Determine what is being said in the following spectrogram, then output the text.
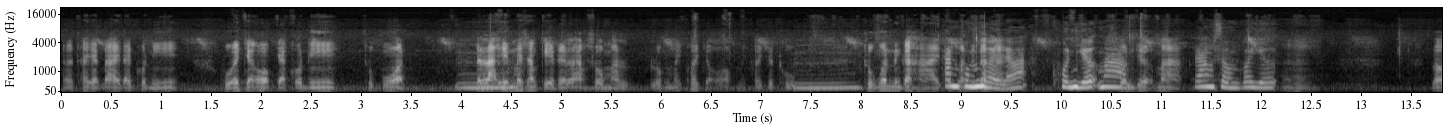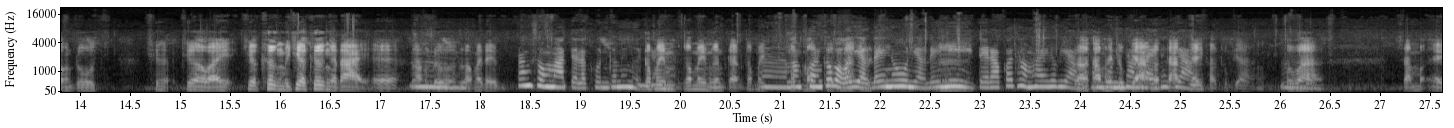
เออถ้าอยากได้ได้คนนี้หัวยจะออกจากคนนี้ทุกงวดอืแต่ละเห็นไม่สังเกตได้ร่างทรงมาลงไม่ค่อยจะออก ไม่ค่อยจะถูกอืมถูกงวันหนึ่งก็หายท่านถูกควังหเหนึ่นื่อยก็าแล้วอะคนเยอะมากคนเยอะมาก ร่างทรงก็เยอะเออ ลองดูเชื่อเชื่อไว้ เชื่อครึ่งไม่เชื่อครึ่งก็ได้เออลองดูอืม เราไม่ได้ร่างทรงมาแต่ละคนก็ไม่เหมือนก็กันไม่นะก็ไม่เหมือนกันก็ไม่อ่าบางคนก็บอกว่าอยากได้นู่นอยากได้นี่ แต่เราก็ทำให้ทุกอย่างเราทำให้ทุกอย่างทำเราบุญทำอะไรทุกตามอย่างใจเขาทุกอย่างอืมเพราะว่าสามไอ้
